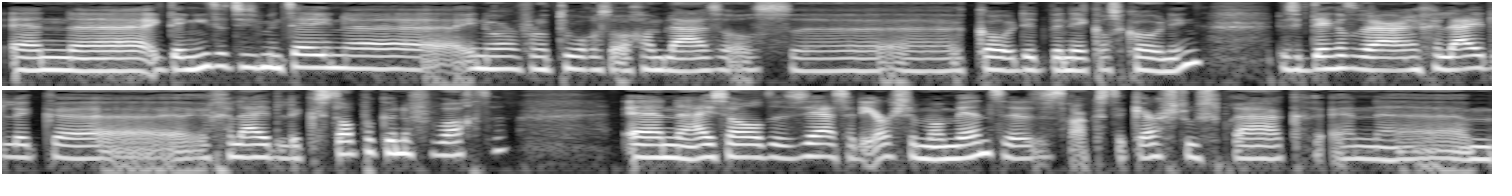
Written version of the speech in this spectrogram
En uh, ik denk niet dat hij meteen uh, enorm van de toren zal gaan blazen als uh, dit ben ik als koning. Dus ik denk dat we daar een geleidelijk, geleidelijke stappen kunnen verwachten. En hij zal dus, ja, zijn eerste momenten, straks de kersttoespraak... en ehm,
